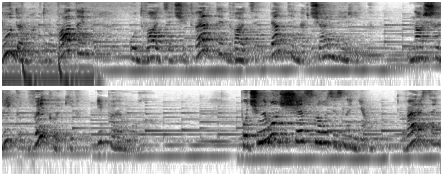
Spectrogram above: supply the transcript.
буде мандрувати у 24-25 навчальний рік. Наш рік викликів і перемог. Почнемо з чесного зізнання. Вересень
